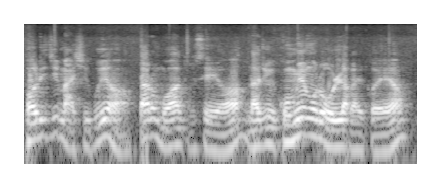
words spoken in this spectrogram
버리지 마시고요. 따로 모아두세요. 나중에 고명으로 올라갈 거예요.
